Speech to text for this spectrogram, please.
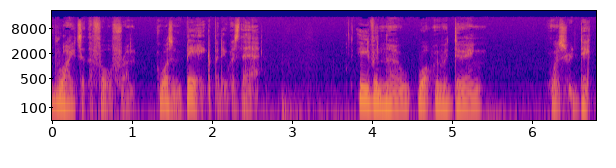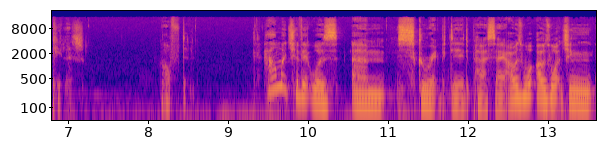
right at the forefront. It wasn't big, but it was there. Even though what we were doing was ridiculous, often. How much of it was um, scripted per se? I was I was watching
